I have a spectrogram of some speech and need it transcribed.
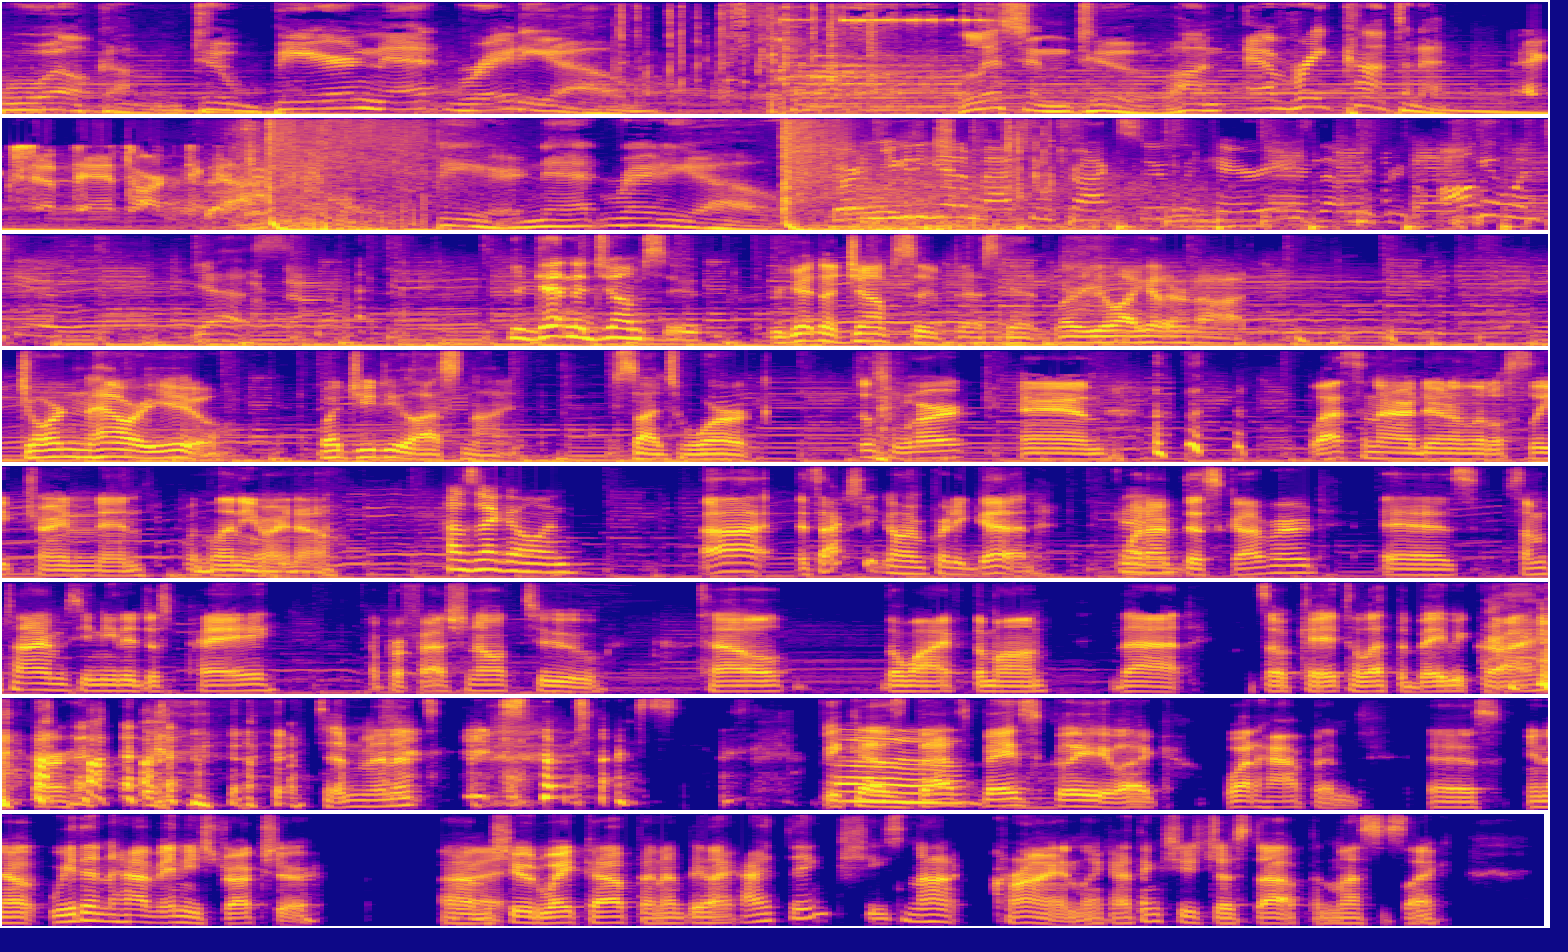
Welcome to BeerNet Radio. Listen to on every continent except Antarctica. BeerNet Radio. Jordan, you gonna get a matching tracksuit with Harry's? That would be pretty cool. I'll get one too. Yes. You're getting a jumpsuit. You're getting a jumpsuit biscuit, whether you like it or not. Jordan, how are you? What'd you do last night besides work? Just work and Les and I are doing a little sleep training with Lenny right now. How's that going? Uh, it's actually going pretty good. What I've discovered is sometimes you need to just pay a professional to tell the wife, the mom, that it's okay to let the baby cry for 10 minutes Sometimes. because Uh. that's basically like what happened is you know we didn't have any structure um, Right. she would wake up and i'd be like i think she's not crying like i think she's just up unless it's like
